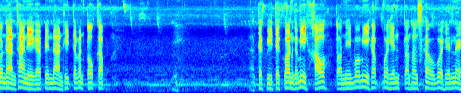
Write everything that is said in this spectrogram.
ส่วนด้านทางนี้ก็เป็นด้านทิศตะวันตกครับแต่กีแต่ก่อนก็มีเขาตอนนี้บ่มีครับบ่เห็นตอนเช้าบ่เห็นเลย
